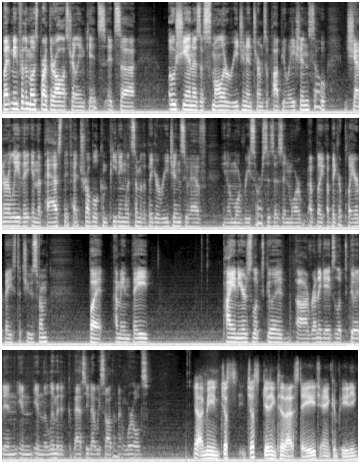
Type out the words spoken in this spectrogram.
But I mean, for the most part, they're all Australian kids. It's uh, Oceania is a smaller region in terms of population, so generally, they in the past they've had trouble competing with some of the bigger regions who have know more resources, as in more a, a bigger player base to choose from. But I mean, they Pioneers looked good. Uh, Renegades looked good in, in in the limited capacity that we saw them at Worlds. Yeah, I mean, just just getting to that stage and competing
